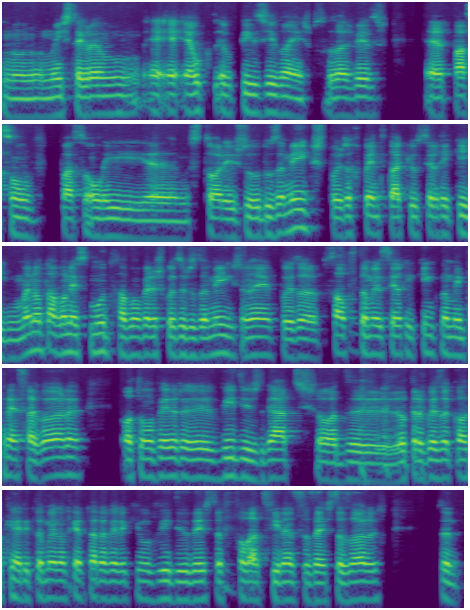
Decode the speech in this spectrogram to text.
no, no Instagram é, é, é, o que, é o que dizes bem, as pessoas às vezes é, passam, passam ali um, stories do, dos amigos, depois de repente está aqui o ser riquinho, mas não estavam nesse mood, estavam a ver as coisas dos amigos, não é? Depois uh, salto também o ser riquinho que não me interessa agora, ou estão a ver uh, vídeos de gatos ou de outra coisa qualquer e também não quero estar a ver aqui um vídeo deste a falar de finanças a estas horas. Portanto,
